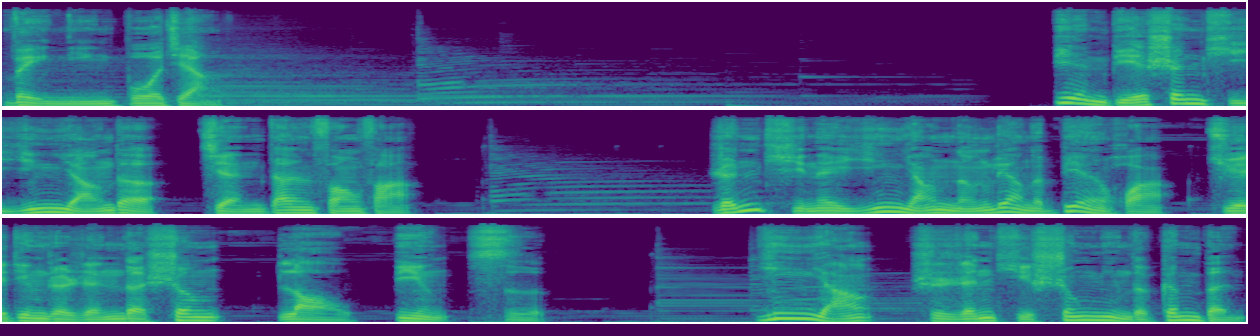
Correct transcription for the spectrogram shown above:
为您播讲。辨别身体阴阳的简单方法。人体内阴阳能量的变化，决定着人的生老病死。阴阳是人体生命的根本。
